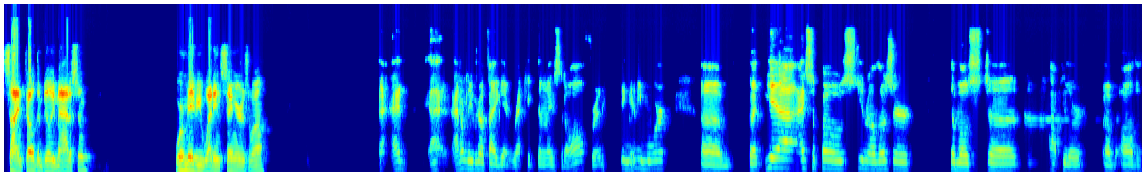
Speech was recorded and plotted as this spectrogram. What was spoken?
Seinfeld and Billy Madison, or maybe Wedding Singer as well. I, I, I don't even know if I get recognized at all for anything anymore. Um, but yeah, I suppose, you know, those are the most uh, popular of all the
